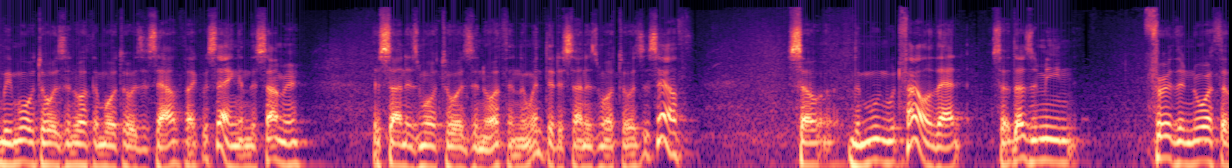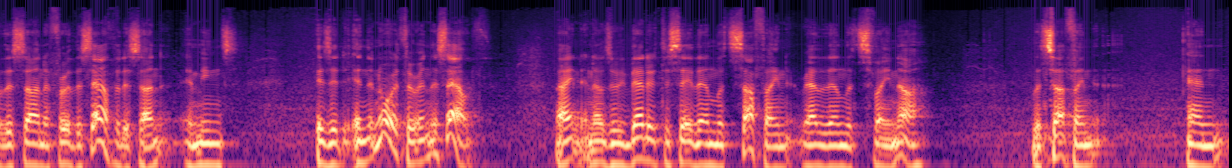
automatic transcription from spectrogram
be more towards the north and more towards the south. Like we're saying, in the summer, the sun is more towards the north, and in the winter, the sun is more towards the south. So the moon would follow that. So it doesn't mean further north of the sun or further south of the sun. It means is it in the north or in the south? Right? And it would be better to say then litzafin rather than litzvaina. Litzafin and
